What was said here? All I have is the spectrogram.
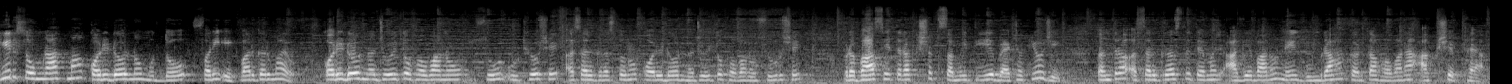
ગીર સોમનાથમાં કોરિડોરનો મુદ્દો ફરી એકવાર ગરમાયો. કોરિડોર ન જોઈતો હોવાનો સૂર ઉઠ્યો છે. અસરગ્રસ્તોનો કોરિડોર ન જોઈતો હોવાનો સૂર છે. પ્રભાસ હિતરક્ષક સમિતિએ બેઠક યોજી. તંત્ર અસરગ્રસ્ત તેમજ આગેવાનોને ગુમરાહ કરતા હોવાના આક્ષેપ થયા.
